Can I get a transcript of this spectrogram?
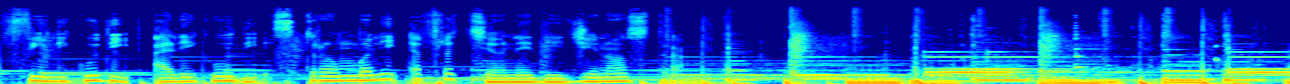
Filicudi, Alicudi, Stromboli e frazione di Ginostra. Thank you.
